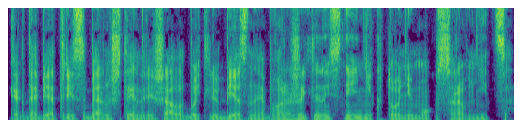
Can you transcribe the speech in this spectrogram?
Когда Беатриса Бернштейн решала быть любезной и обворожительной, с ней никто не мог сравниться.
